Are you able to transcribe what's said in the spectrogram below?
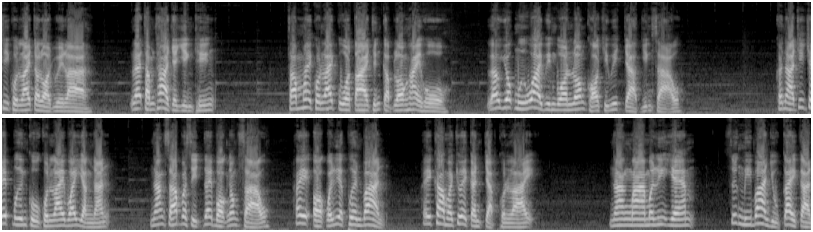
ที่คนร้ายตลอดเวลา และทำท่าจะยิงทิ้งทำให้คนร้ายกลัวตายถึงกับร้องไห้โฮ แล้วยกมือไหว้วิงวอนร้องขอชีวิตจากหญิงสาว ขณะที่ใช้ปืนขู่คนร้ายไว้อย่างนั้น นางสาวประสิทธิ์ได้บอกน้องสาว ให้ออกไปเรียกเพื่อนบ้าน ให้เข้ามาช่วยกันจับคนร้าย นางมามลิแย้ม ซึ่งมีบ้านอยู่ใกล้กัน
